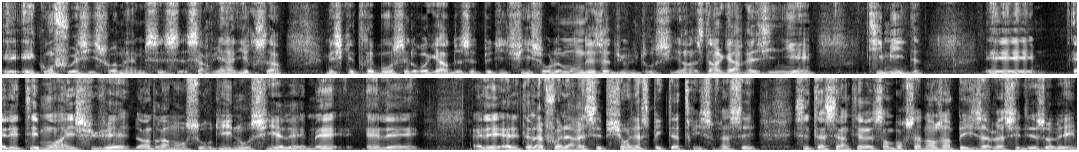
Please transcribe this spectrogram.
et, qu'on choisit soi-même. Ça revient à dire ça. Mais ce qui est très beau, c'est le regard de cette petite fille sur le monde des adultes aussi. hein. C'est un regard résigné, timide, et elle est témoin et suivait d'un drame en sourdine aussi. Elle est, mais elle est, elle est, elle est à la fois la réception et la spectatrice. Enfin, c'est, assez intéressant pour ça dans un paysage assez désolé.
